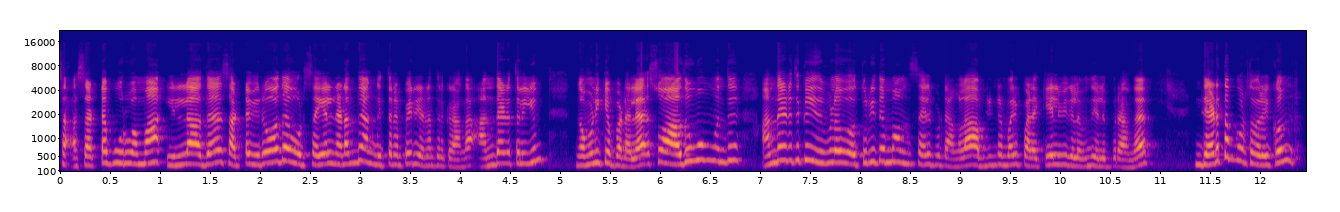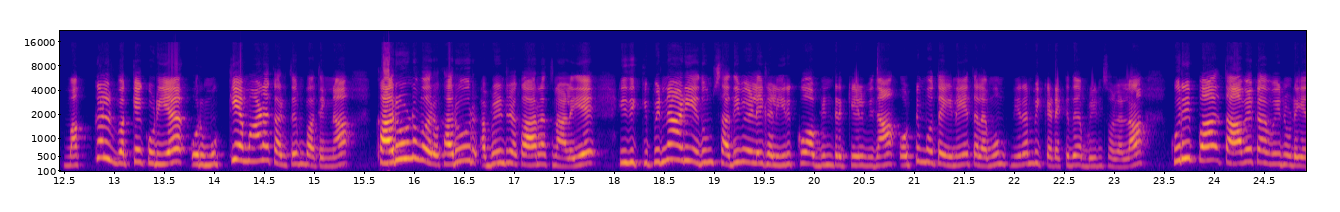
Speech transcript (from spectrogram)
ச- சட்டபூர்வமா இல்லாத சட்டவிரோத ஒரு செயல் நடந்து அங்க இத்தனை பேர் இறந்துருக்குறாங்க. அந்த இடத்துலயும் கவனிக்கப்படல. ஸோ அதுவும் வந்து அந்த இடத்துக்கு இவ்வளவு துரிதமா வந்து செயல்பட்டாங்களா? அப்படின்ற மாதிரி பல கேள்விகளை வந்து எழுப்புறாங்க. இந்த இடத்த பொறுத்த வரைக்கும் மக்கள் வைக்கக்கூடிய ஒரு முக்கியமான கருத்துன்னு பாத்தீங்கன்னா கரூர்னு வரும் கரூர் அப்படின்ற காரணத்தினாலேயே இதுக்கு பின்னாடி எதுவும் சதி வேலைகள் இருக்கோ அப்படின்ற கேள்விதான் ஒட்டுமொத்த இணையதளமும் நிரம்பி கிடைக்குது அப்படின்னு சொல்லலாம். குறிப்பா தாவேகாவினுடைய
